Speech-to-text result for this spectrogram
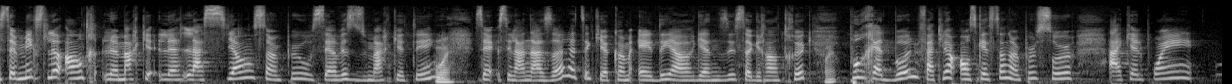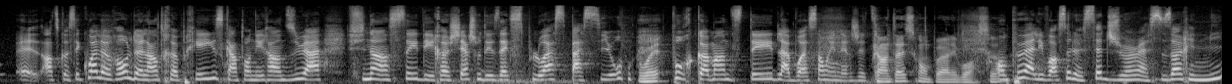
ce mix-là entre le marque, la, la science un peu au service du marketing. Ouais. C'est la NASA là, qui a comme aidé à organiser ce grand truc pour Red Bull. Fait que là, on se questionne un peu sur à quel point. Euh, en tout cas, c'est quoi le rôle de l'entreprise quand on est rendu à financer des recherches ou des exploits spatiaux Ouais. pour commanditer de la boisson énergétique? Quand est-ce qu'on peut aller voir ça? On peut aller voir ça le 7 juin à 6h30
